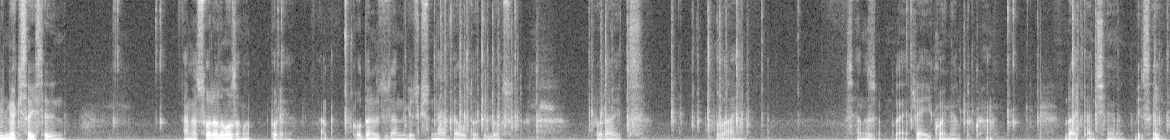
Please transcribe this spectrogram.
Bilmiyor ki sayı istediğini. Hemen soralım o zaman buraya. Hemen kodlarımız düzenli gözüksün. Nerede olduğu belli olsun. Write line. Yalnız buraya R'yi koymayı unuttuk. Write'den içine bir sayı sayı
